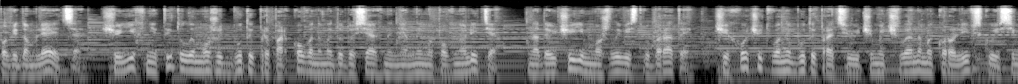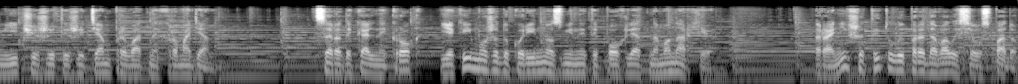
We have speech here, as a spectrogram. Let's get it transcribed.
Повідомляється, що їхні титули можуть бути припаркованими до досягнення ними повноліття, надаючи їм можливість вибирати, чи хочуть вони бути працюючими членами королівської сім'ї чи жити життям приватних громадян. Це радикальний крок, який може докорінно змінити погляд на монархію. Раніше титули передавалися у спадок,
